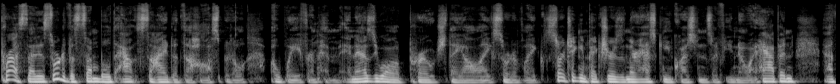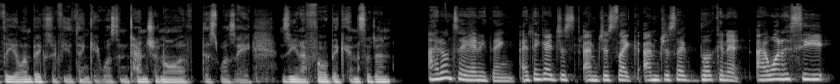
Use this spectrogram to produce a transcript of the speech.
press that is sort of assembled outside of the hospital away from him. And as you all approach, they all like sort of like start taking pictures and they're asking you questions if you know what happened at the Olympics, if you think it was intentional, if this was a xenophobic incident. I don't say anything. I think I just I'm just like I'm just like booking it. I want to see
